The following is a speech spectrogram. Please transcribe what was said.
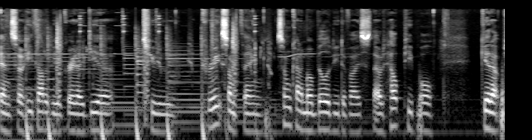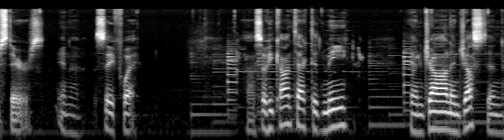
And so he thought it'd be a great idea to create something, some kind of mobility device that would help people get upstairs in a safe way. Uh, so he contacted me and John and Justin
